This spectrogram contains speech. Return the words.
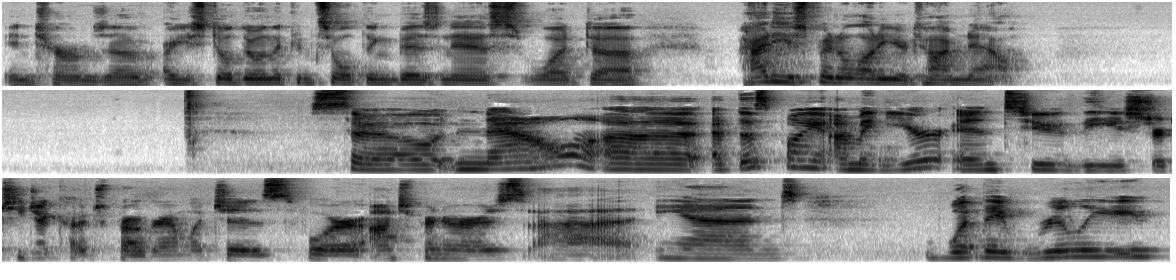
in terms of are you still doing the consulting business? What uh, how do you spend a lot of your time now so now, uh, at this point, I'm a year into the strategic coach program, which is for entrepreneurs. Uh, and what they really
